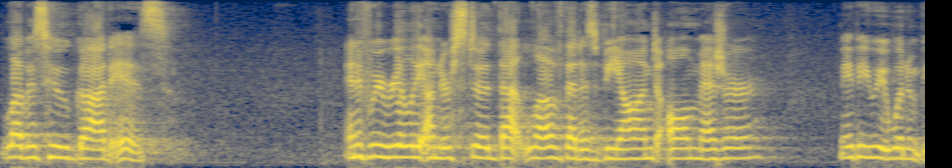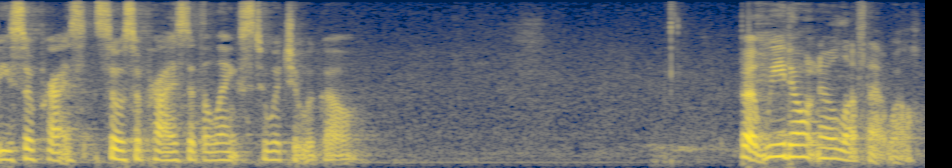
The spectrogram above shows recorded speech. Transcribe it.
Love is who God is. And if we really understood that love that is beyond all measure, maybe we wouldn't be surprised, so surprised at the lengths to which it would go. But we don't know love that well.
